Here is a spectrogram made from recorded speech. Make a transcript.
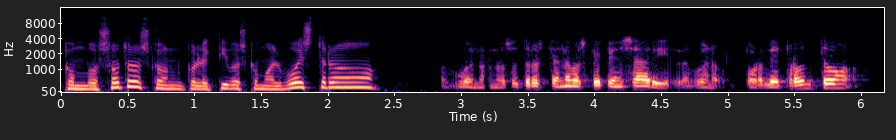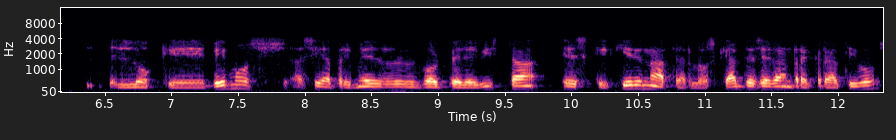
con vosotros, con colectivos como el vuestro? Bueno, nosotros tenemos que pensar y, bueno, por de pronto, lo que vemos así a primer golpe de vista es que quieren hacer los que antes eran recreativos,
